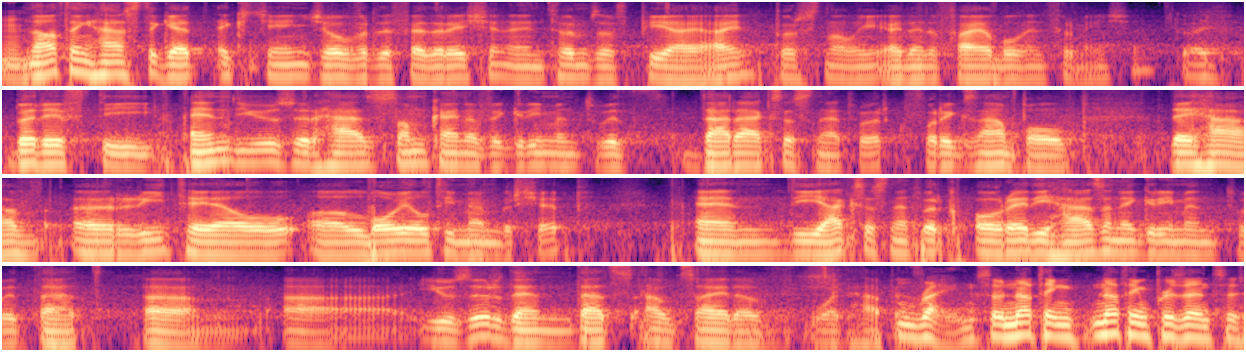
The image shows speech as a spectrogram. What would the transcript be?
Mm-hmm. Nothing has to get exchanged over the federation in terms of PII, personally identifiable information. Good. But if the end user has some kind of agreement with that access network, for example, they have a retail uh, loyalty membership, and the access network already has an agreement with that um, uh, user, then that's outside of what happens. Right. And so nothing nothing presents a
